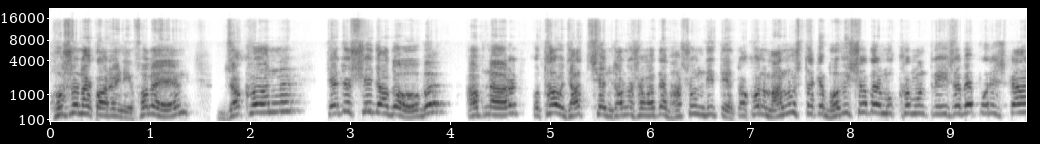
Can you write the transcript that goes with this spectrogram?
ঘোষণা করেনি। ফলে যখন তেজস্বী যাদব আপনার কোথাও যাচ্ছেন জনসভাতে ভাষণ দিতে, তখন মানুষ তাকে ভবিষ্যতের মুখ্যমন্ত্রী হিসেবে পরিষ্কার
